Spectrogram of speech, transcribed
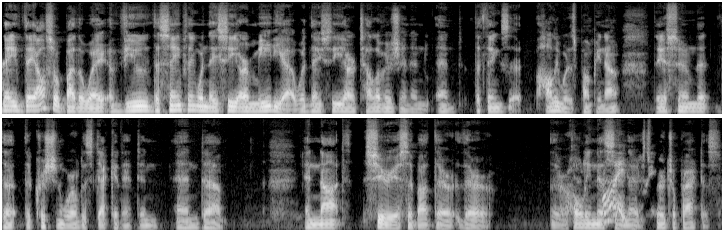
they they also, by the way, view the same thing when they see our media, when they see our television and and the things that Hollywood is pumping out. They assume that the the Christian world is decadent and and uh, and not serious about their their their holiness right. and their spiritual practice.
